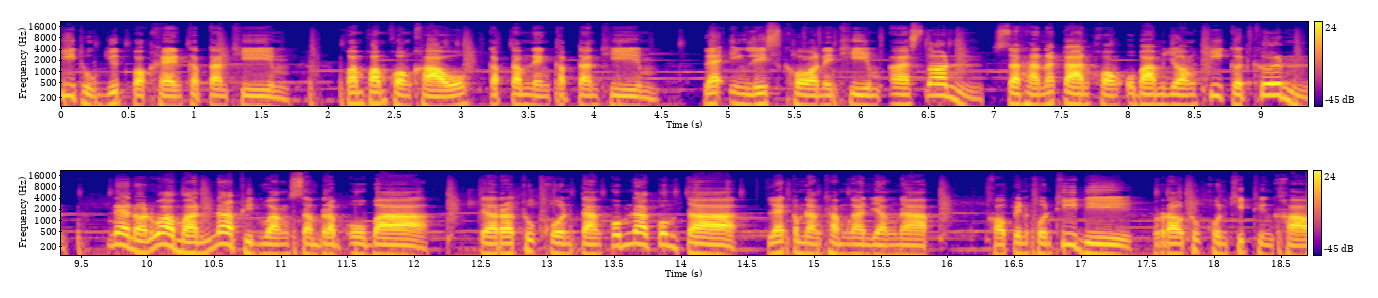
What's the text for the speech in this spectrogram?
ที่ถูกยึดปอกแขนกับตันทีม ความพร้อมของเขากับตำแหน่งกัปตันทีม และอิงลิสคอร์ในทีมอาร์เซนอลสถานการณ์ของโอบามยองที่เกิดขึ้น แน่นอนว่ามันน่าผิดหวังสำหรับโอบา แต่เราทุกคนต่างก้มหน้าก้มตา และกำลังทำงานอย่างหนัก เขาเป็นคนที่ดี เราทุกคนคิดถึงเขา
